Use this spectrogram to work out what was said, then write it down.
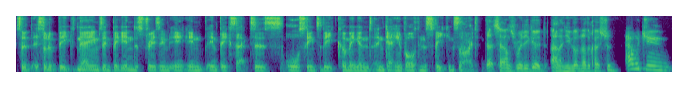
So it's sort of big names in big industries in, in in big sectors all seem to be coming and and getting involved in the speaking side. That sounds really good, Alan. You got another question? How would you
